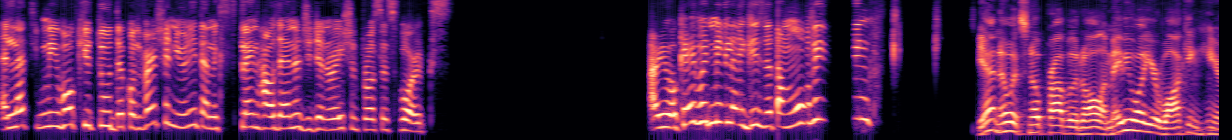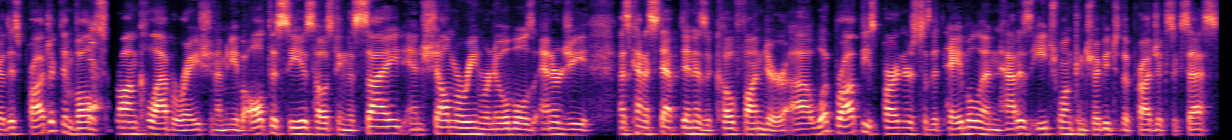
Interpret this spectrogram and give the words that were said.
And let me walk you to the conversion unit and explain how the energy generation process works. Are you okay with me like this that I'm moving? Yeah, no, it's no problem at all. And maybe while you're walking here, this project involves Yeah. strong collaboration. I mean, you have AltaSea is hosting the site, and Shell Marine Renewables Energy has kind of stepped in as a co-funder. Uh, what brought these partners to the table, and how does each one contribute to the project's success?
